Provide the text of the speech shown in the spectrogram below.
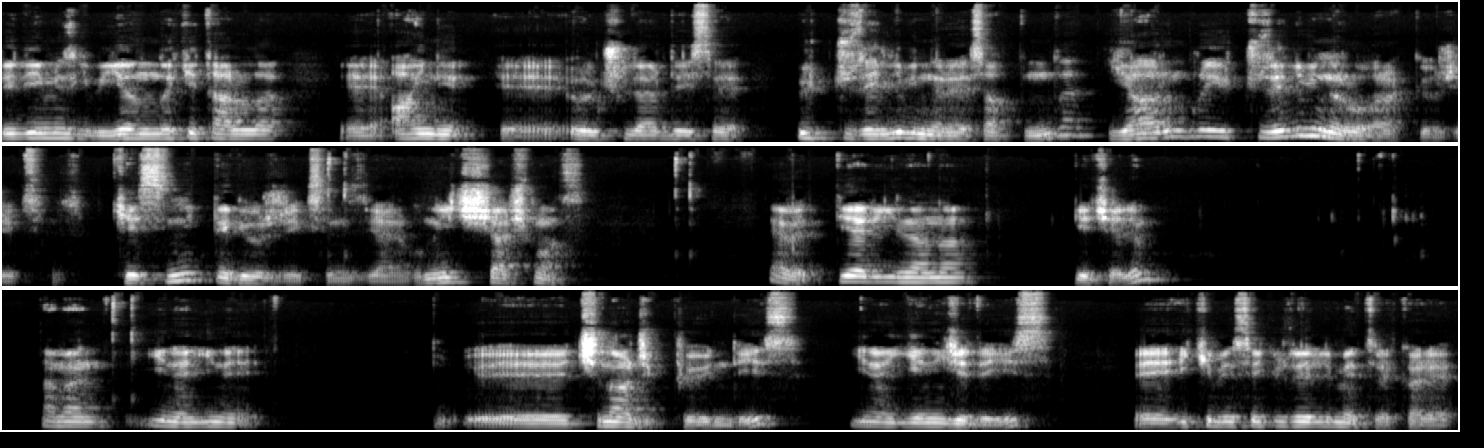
Dediğimiz gibi yanındaki tarla e, aynı e, ölçülerde ise 350 bin liraya sattığında yarın burayı 350 bin lira olarak göreceksiniz. Kesinlikle göreceksiniz yani. Bunu hiç şaşmaz. Evet diğer ilana geçelim. Hemen yine yine e, Çınarcık köyündeyiz. Yine Yenice'deyiz. E, 2850 metrekare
